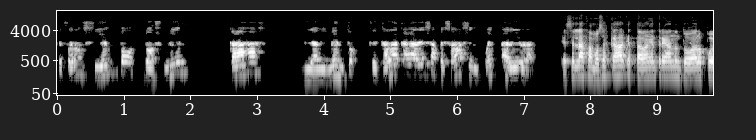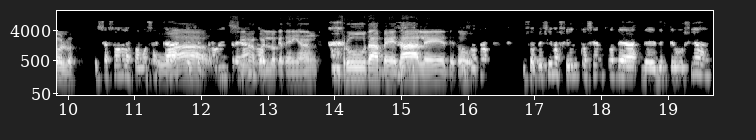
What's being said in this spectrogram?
que fueron 102 mil cajas de alimentos, que cada caja de esas pesaba 50 libras. Esas son las famosas cajas que estaban entregando en todos los pueblos. Esas son las famosas cajas que se estaban entregando. Sí, me acuerdo que tenían frutas, vegetales, de todo. Nosotros, nosotros hicimos cinco centros de, de, distribución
